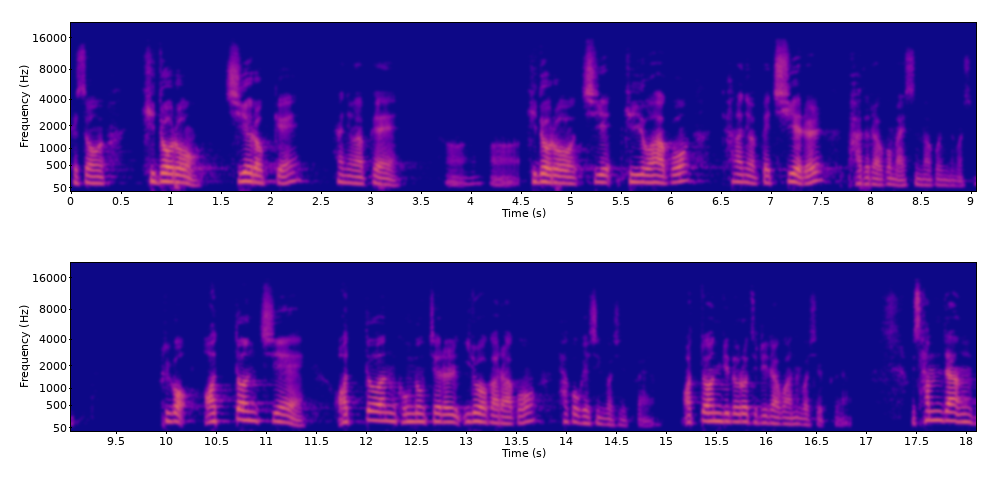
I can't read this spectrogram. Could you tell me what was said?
그래서 기도로 지혜롭게 하나님 앞에 어, 어, 기도로 지혜, 기도하고 하나님 앞에 지혜를 받으라고 말씀하고 있는 것입니다. 그리고 어떤 지혜, 어떠한 공동체를 이루어가라고 하고 계신 것일까요? 어떤 기도로 드리라고 하는 것일까요? 3장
